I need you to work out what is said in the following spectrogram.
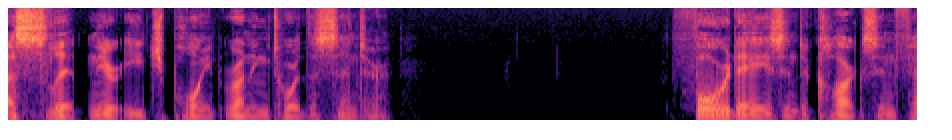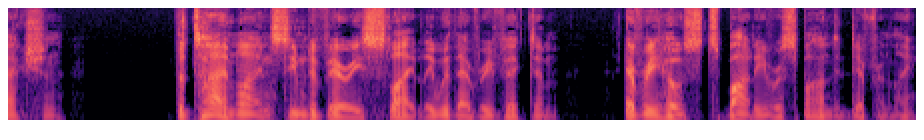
a slit near each point running toward the center. Four days into Clark's infection. The timeline seemed to vary slightly with every victim. Every host's body responded differently.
